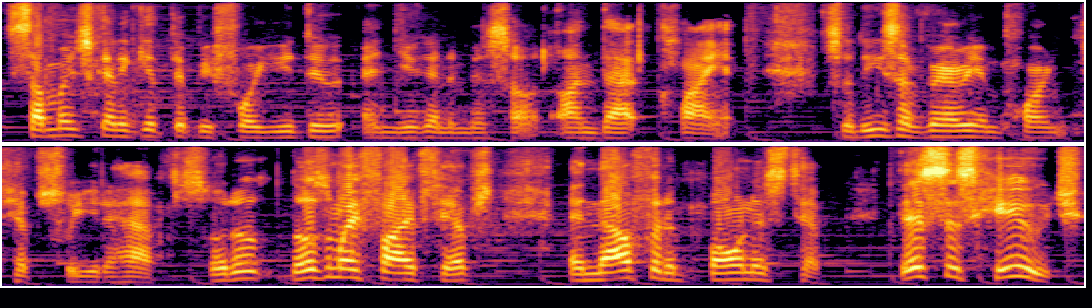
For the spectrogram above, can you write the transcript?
somebody's going to get there before you do, and you're going to miss out on that client. So these are very important tips for you to have. So those, those are my five tips. And now for the bonus tip. This is huge.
